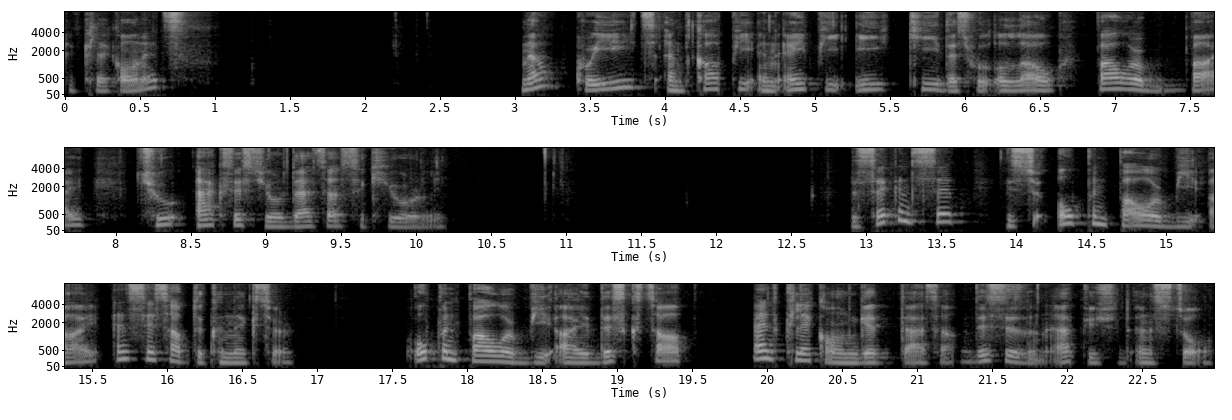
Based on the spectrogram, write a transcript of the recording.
and click on it. Now create and copy an API key that will allow Power BI to access your data securely. The second step is to open Power BI and set up the connector. Open Power BI desktop and click on Get Data. This is an app you should install.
